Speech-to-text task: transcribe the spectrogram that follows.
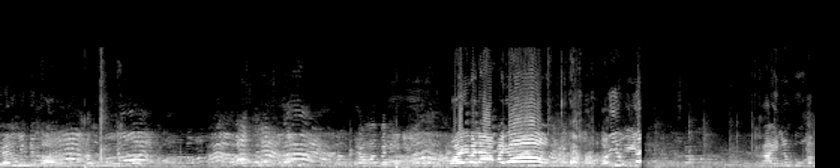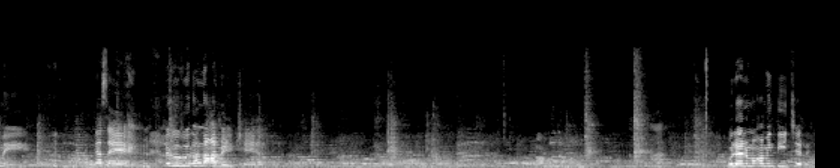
Ganun yun, di ba? Hoy, wala kayo! Kakain lang po kami. Kasi, nagugutom na kami. Ha? Wala naman kaming teacher eh.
